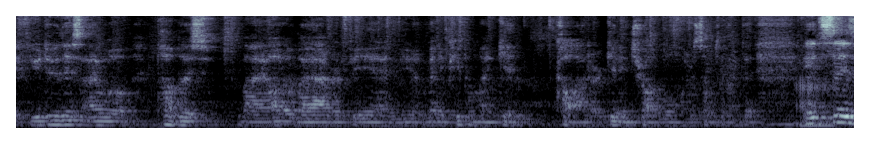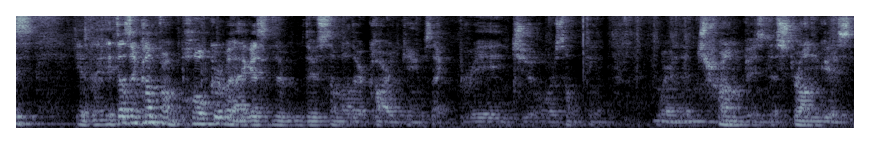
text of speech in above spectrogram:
if you do this, I will publish my autobiography, and you know many people might get caught or get in trouble or something like that. It says yeah, it doesn't come from poker, but I guess there, there's some other card games like bridge or something where the trump is the strongest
